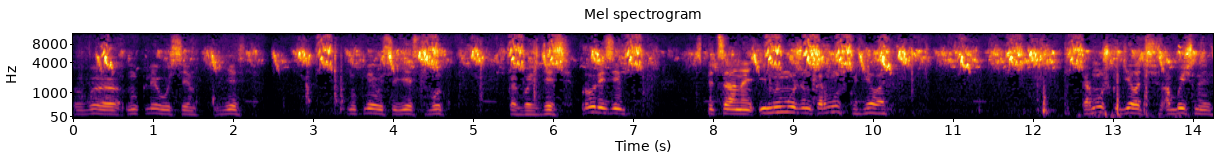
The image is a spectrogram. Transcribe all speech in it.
В нуклеусе есть, в нуклеусе есть вот как бы здесь прорези специальной. И мы можем кормушку делать кормушку делать обычной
